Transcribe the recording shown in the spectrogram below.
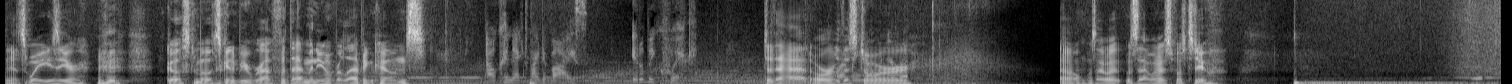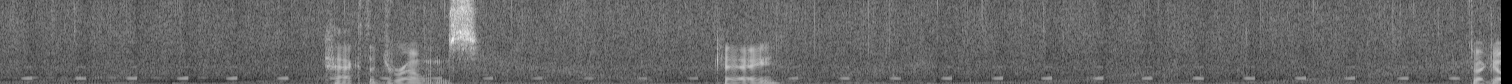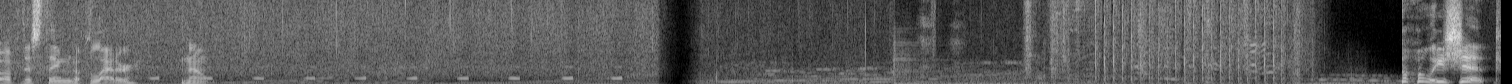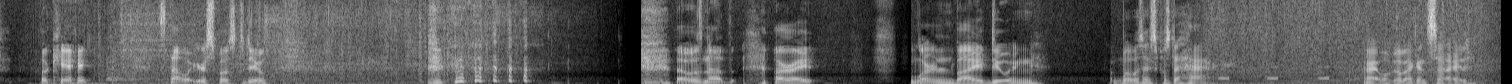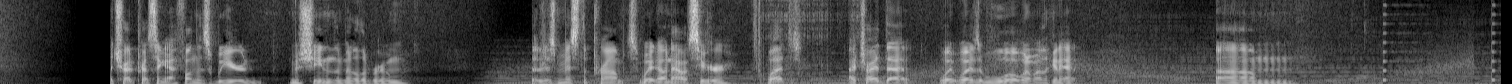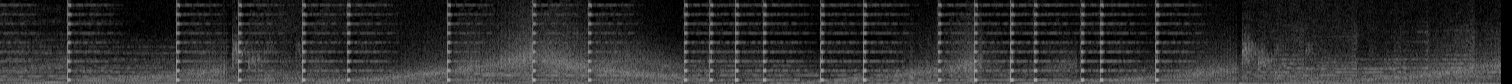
That's way easier. Ghost mode's gonna be rough with that many overlapping cones. I'll connect my device. It'll be quick. To that, or Let this me know when you're door? Oh, was that what, was that what I was supposed to do? Hack the drones. Okay. Do I go up this thing? Up the ladder? No. Holy shit. Okay. It's not what you're supposed to do. that was not... Alright. Learn by doing. What was I supposed to hack? Alright, we'll go back inside. I tried pressing F on this weird machine in the middle of the room. Did I just missed the prompt? Wait, oh, now it's here. What? I tried that. Wait, what is it? Whoa, what am I looking at? Um...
